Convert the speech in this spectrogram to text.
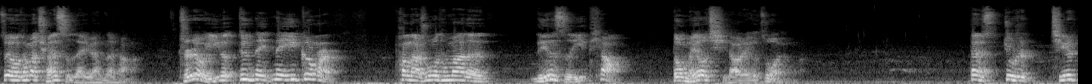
最后他妈全死在原则上了，只有一个就那那一哥们儿，胖大叔他妈的临死一跳都没有起到这个作用了。但是就是其实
